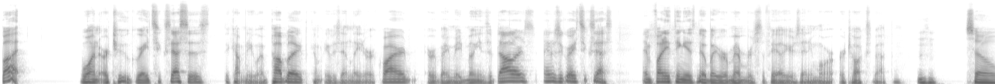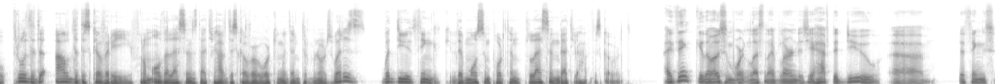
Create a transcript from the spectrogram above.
But one or two great successes. The company went public. The company was then later acquired. Everybody made millions of dollars, and it was a great success. And funny thing is, nobody remembers the failures anymore or talks about them. Mhm. So, through the out the discovery from all the lessons that you have discovered working with entrepreneurs, what is what do you think the most important lesson that you have discovered? I think the most important lesson I've learned is you have to do uh, the things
